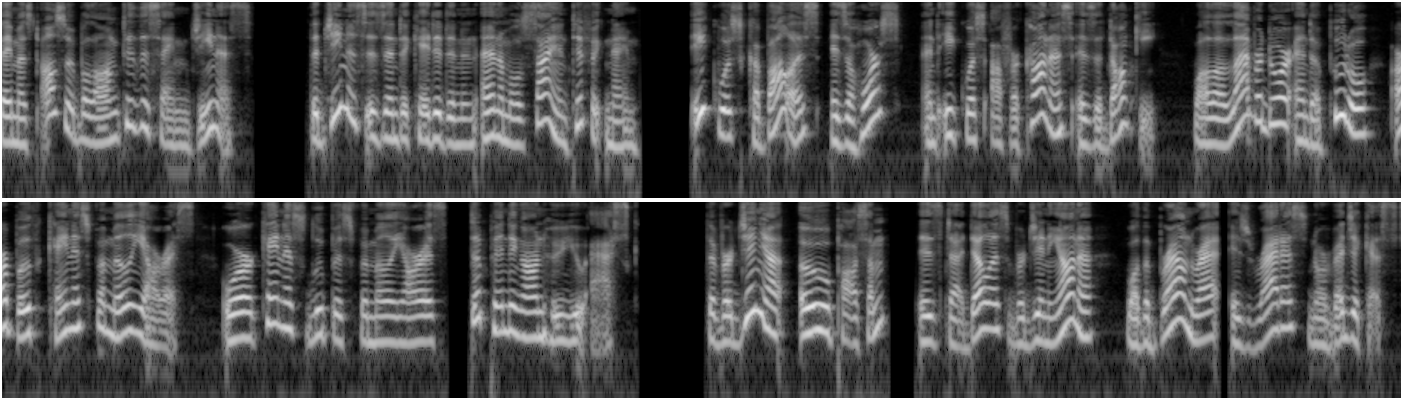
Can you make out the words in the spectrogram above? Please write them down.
they must also belong to the same genus. The genus is indicated in an animal's scientific name. Equus caballus is a horse, and Equus africanus is a donkey, while a Labrador and a Poodle are both Canis familiaris, or Canis lupus familiaris, depending on who you ask. The Virginia opossum is Didelphis virginiana, while the brown rat is Rattus norvegicus.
